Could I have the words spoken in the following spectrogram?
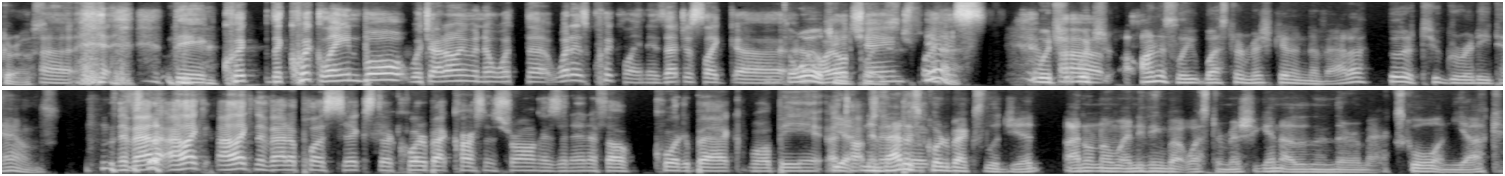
gross. Uh, the quick the quick lane bowl, which I don't even know what the what is quick lane. Is that just like uh, oil oil change change place. Yeah. Which, uh, which honestly, Western Michigan and Nevada, those are two gritty towns. Nevada, I like I like Nevada plus six. Their quarterback Carson Strong is an NFL quarterback, Will be a yeah, Nevada's quarterback's legit. I don't know anything about Western Michigan other than they're a MAC school and yuck.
